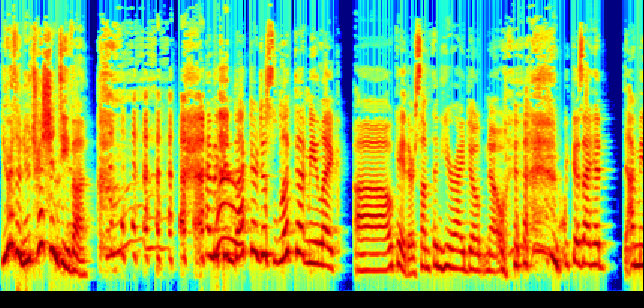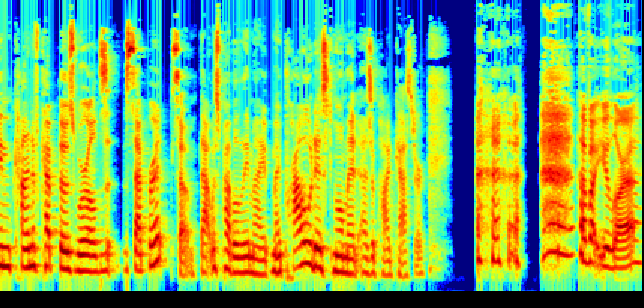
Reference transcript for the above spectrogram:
you're the nutrition diva. and the conductor just looked at me like, uh, okay, there's something here I don't know because I had, I mean, kind of kept those worlds separate. So that was probably my, my proudest moment as a podcaster. How about you, Laura?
